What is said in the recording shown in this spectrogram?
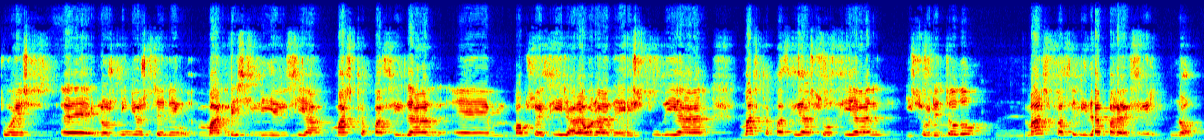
pues eh, los niños tienen más resiliencia, más capacidad, eh, vamos a decir, a la hora de estudiar, más capacidad social y sobre todo más facilidad para decir no,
